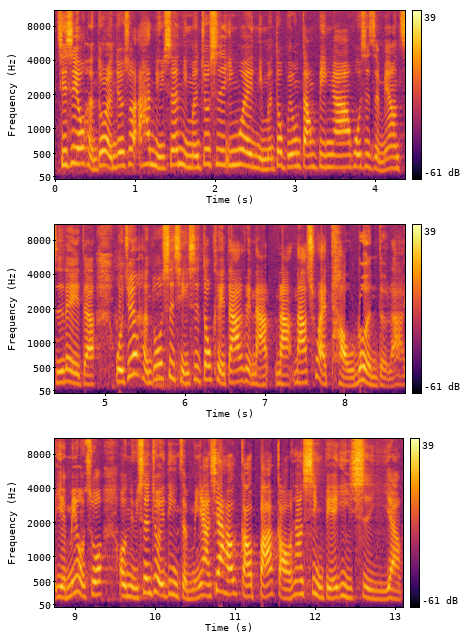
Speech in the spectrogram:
其实有很多人就说啊，女生你们就是因为你们都不用当兵啊，或是怎么样之类的。我觉得很多事情是都可以大家可以拿拿拿出来讨论的啦，也没有说哦女生就一定怎么样，现在还要搞把它搞像性别意识一样。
